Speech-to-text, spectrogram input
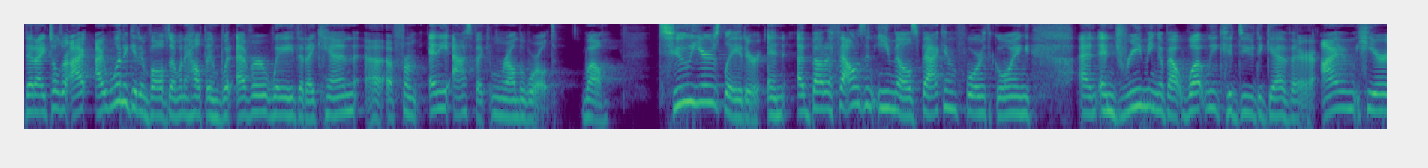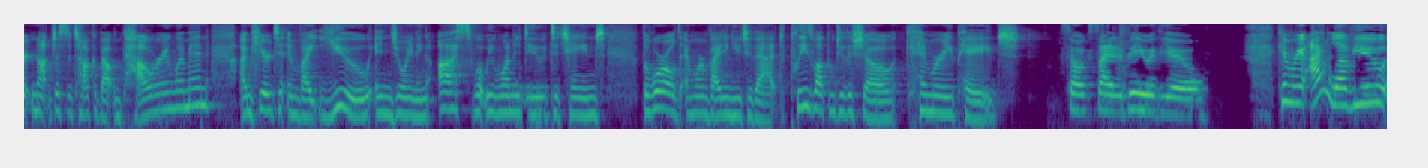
that I told her, I, I want to get involved. I want to help in whatever way that I can uh, from any aspect from around the world. Well, two years later and about a thousand emails back and forth going and, and dreaming about what we could do together i'm here not just to talk about empowering women i'm here to invite you in joining us what we want to do to change the world and we're inviting you to that please welcome to the show Kimarie Page so excited to be with you Kimarie i love you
